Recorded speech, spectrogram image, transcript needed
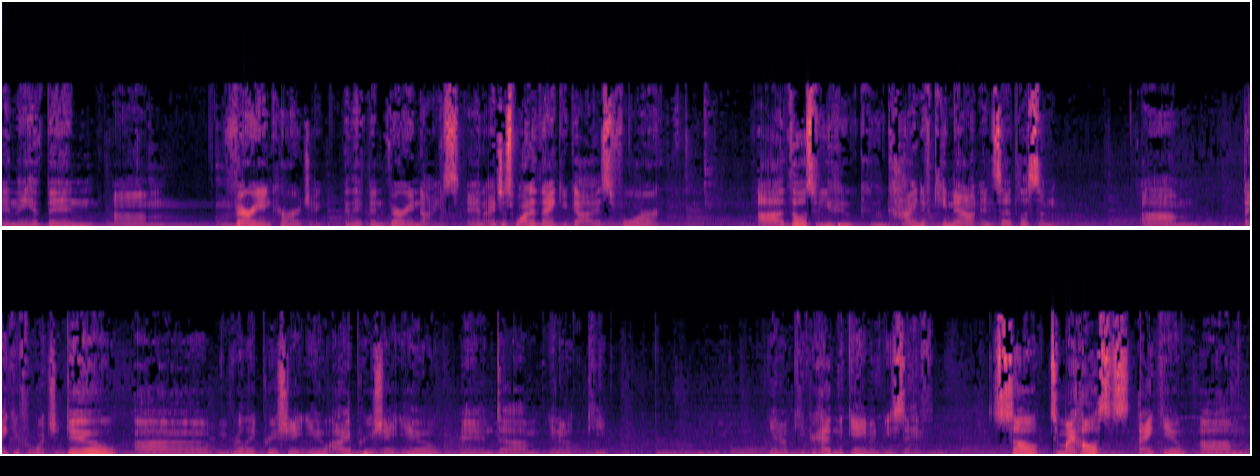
and they have been um, very encouraging, and they've been very nice. And I just want to thank you guys for uh, those of you who who kind of came out and said, "Listen, um, thank you for what you do. Uh, we really appreciate you. I appreciate you, and um, you know, keep you know, keep your head in the game and be safe." So, to my hosts, thank you, um,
